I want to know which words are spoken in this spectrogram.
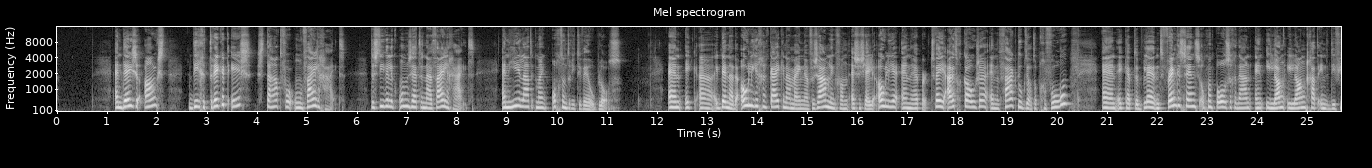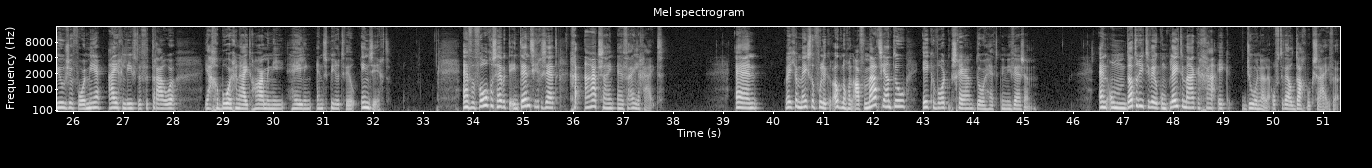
En deze angst die getriggerd is, staat voor onveiligheid. Dus die wil ik omzetten naar veiligheid. En hier laat ik mijn ochtendritueel op los. En ik, uh, ik ben naar de oliën gaan kijken, naar mijn uh, verzameling van essentiële oliën. En heb er twee uitgekozen. En vaak doe ik dat op gevoel. En ik heb de blend frankincense op mijn polsen gedaan. En ilang ilang gaat in de diffuser voor meer eigenliefde, vertrouwen, ja, geborgenheid, harmonie, heling en spiritueel inzicht. En vervolgens heb ik de intentie gezet: geaard zijn en veiligheid. En weet je, meestal voel ik er ook nog een affirmatie aan toe. Ik word beschermd door het universum. En om dat ritueel compleet te maken, ga ik journalen, oftewel dagboek schrijven.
